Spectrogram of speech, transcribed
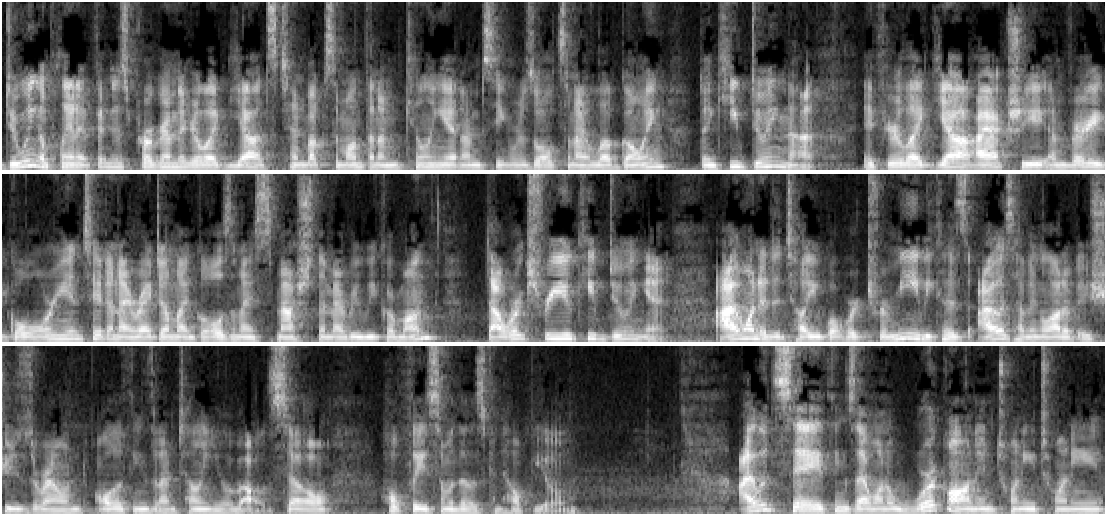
doing a Planet Fitness program that you're like, yeah, it's 10 bucks a month and I'm killing it, I'm seeing results and I love going, then keep doing that. If you're like, yeah, I actually am very goal oriented and I write down my goals and I smash them every week or month, that works for you, keep doing it. I wanted to tell you what worked for me because I was having a lot of issues around all the things that I'm telling you about. So hopefully some of those can help you. I would say things I want to work on in 2020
